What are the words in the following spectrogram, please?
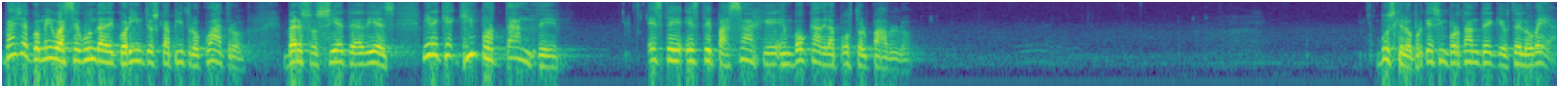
Vaya conmigo a 2 de Corintios capítulo 4, versos 7 a 10. Mire qué, qué importante este, este pasaje en boca del apóstol Pablo. Búsquelo porque es importante que usted lo vea.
